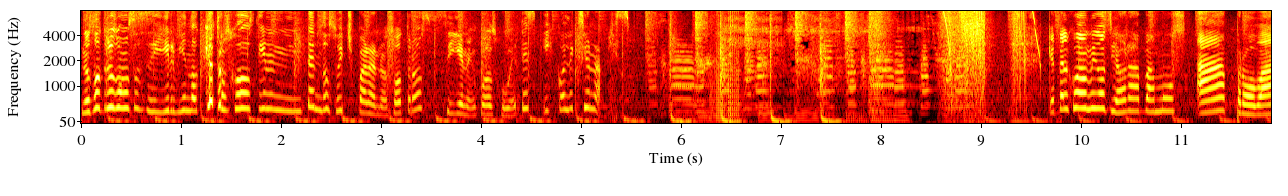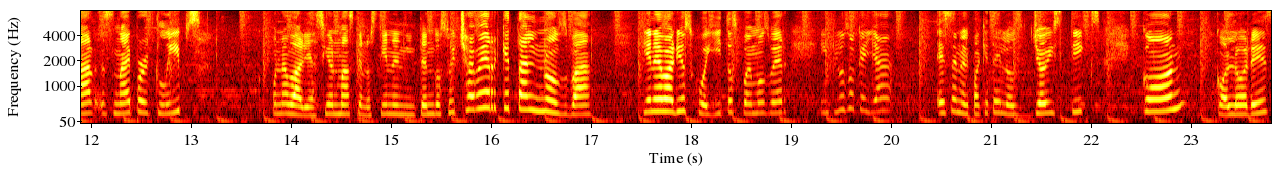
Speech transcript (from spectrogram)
Nosotros vamos a seguir viendo qué otros juegos tienen Nintendo Switch para nosotros. Siguen en juegos, juguetes y coleccionables. ¿Qué tal juego amigos? Y ahora vamos a probar Sniper Clips. Una variación más que nos tiene Nintendo Switch. A ver qué tal nos va. Tiene varios jueguitos, podemos ver. Incluso que ya es en el paquete de los joysticks con colores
